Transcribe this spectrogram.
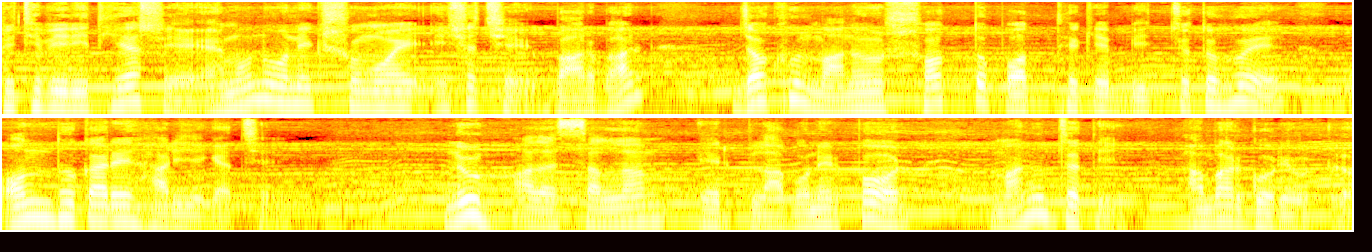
পৃথিবীর ইতিহাসে এমন অনেক সময় এসেছে বারবার যখন মানুষ সত্য পথ থেকে বিচ্যুত হয়ে অন্ধকারে হারিয়ে গেছে। নূহ আলাহিসাল্লাম এর প্লাবনের পর মানবজাতি আবার গড়ে উঠল।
